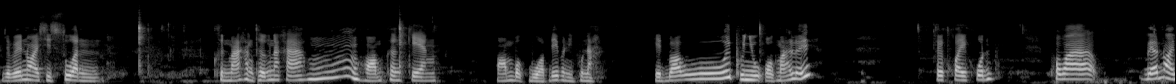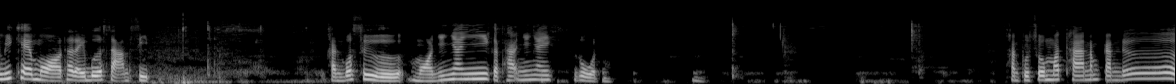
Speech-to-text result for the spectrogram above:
อย่าไว้หน่อยสิส่วน ขึ้นมาข้างเทิงนะคะหืมหอมเครื่องแกง หอมบวบวบได้ปะนี่พุ่นนะเห็นบ่อุ้ยพุยุออกมาเลยค่อยๆค้น เพราะว่าแววหน่อยมีแค่หมอเท่าไรเบอร์สามสิบขันบ่ซื้อหมอใหญ่ๆกระทะใหญ่ๆโหลดท่านผู้ชมมาทานน้ำกันเด้อ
